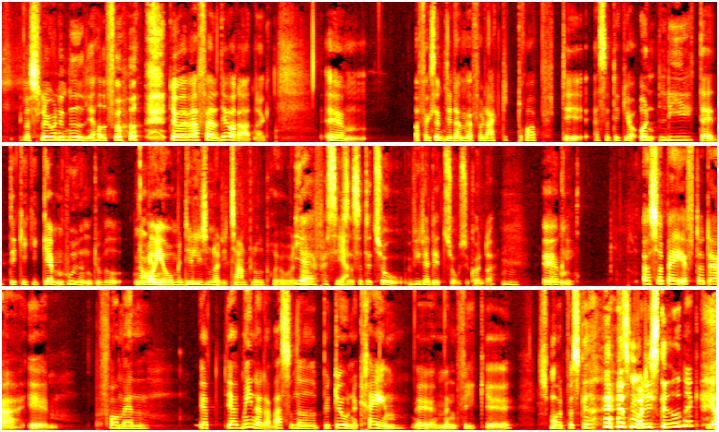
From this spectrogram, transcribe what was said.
eller sløvende middel, jeg havde fået. Det var i hvert fald, det var rart nok. Øhm, og for eksempel det der med at få lagt et drop, det, altså det gjorde ondt lige, da det gik igennem huden, du ved. Åh oh, jo, men det er ligesom, når de tager en blodprøve. Eller? Ja, præcis. Ja. Altså det tog vidderligt to sekunder. Mm. Øhm, Okay. og så bagefter, der øhm, får man... Jeg, jeg mener, der var sådan noget bedøvende creme, øh, man fik øh, smurt, på sked, smurt i skeden, ikke? Jo.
